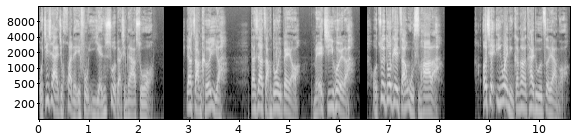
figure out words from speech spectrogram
我接下来就换了一副严肃的表情跟他说：“要涨可以啊，但是要涨多一倍哦，没机会了。”我最多可以涨五十趴啦，而且因为你刚刚的态度是这样哦，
